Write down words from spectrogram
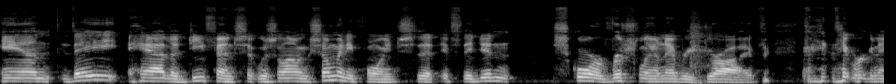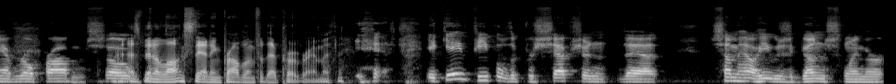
and they had a defense that was allowing so many points that if they didn't score virtually on every drive, they were going to have real problems. So that's been a long-standing problem for that program, I think. Yes, it gave people the perception that somehow he was a gunslinger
